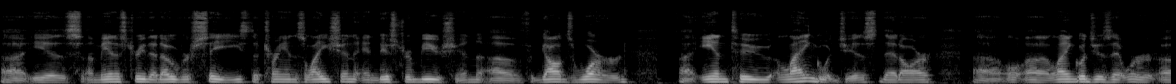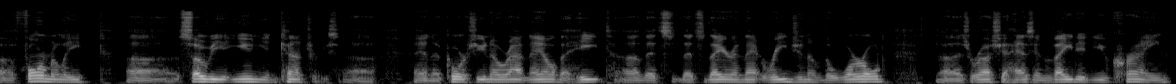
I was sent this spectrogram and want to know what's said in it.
uh, is a ministry that oversees the translation and distribution of God's Word uh, into languages that are uh, uh, languages that were uh, formerly Soviet Union countries. and of course, you know right now the heat that's that's there in that region of the world uh, as Russia has invaded Ukraine.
